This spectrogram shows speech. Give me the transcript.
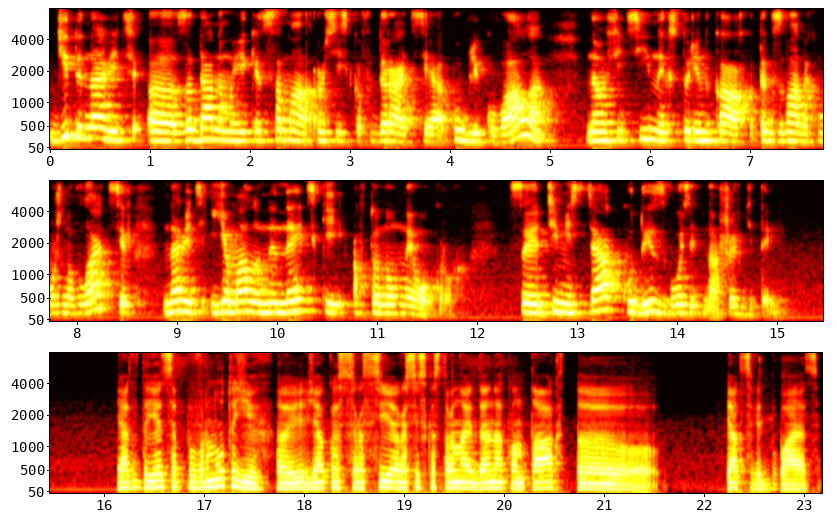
Діти навіть е, за даними, які сама Російська Федерація публікувала на офіційних сторінках так званих можновладців, навіть Ямало-Ненецький автономний округ. Це ті місця, куди звозять наших дітей. Як вдається повернути їх? Е, Якось Росія, російська сторона йде на контакт. Як це відбувається?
